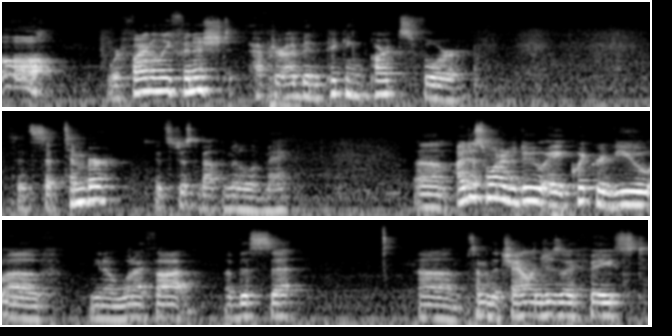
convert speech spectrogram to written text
Oh! We're finally finished after I've been picking parts for since September. It's just about the middle of May. Um, I just wanted to do a quick review of, you know, what I thought of this set, um, some of the challenges I faced,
